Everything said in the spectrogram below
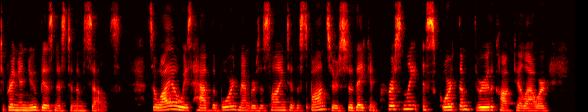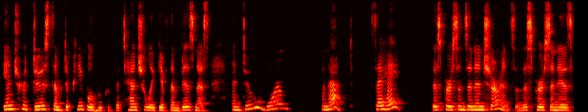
to bring a new business to themselves. So I always have the board members assigned to the sponsors so they can personally escort them through the cocktail hour, introduce them to people who could potentially give them business, and do a warm connect. Say, hey, this person's in insurance and this person is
